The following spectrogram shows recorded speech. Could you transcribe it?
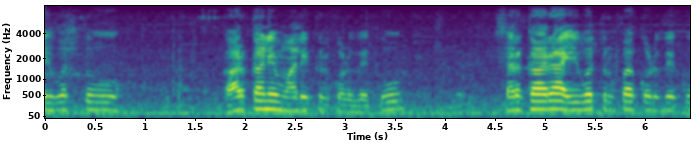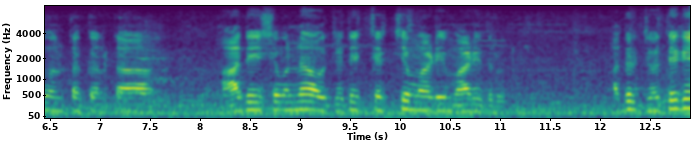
ಐವತ್ತು ಕಾರ್ಖಾನೆ ಮಾಲೀಕರು ಕೊಡಬೇಕು, ಸರ್ಕಾರ ಐವತ್ತು ರೂಪಾಯಿ ಕೊಡಬೇಕು ಅಂತಕ್ಕಂಥ ಆದೇಶವನ್ನು ಅವ್ರ ಜೊತೆ ಚರ್ಚೆ ಮಾಡಿ ಮಾಡಿದರು. ಅದ್ರ ಜೊತೆಗೆ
